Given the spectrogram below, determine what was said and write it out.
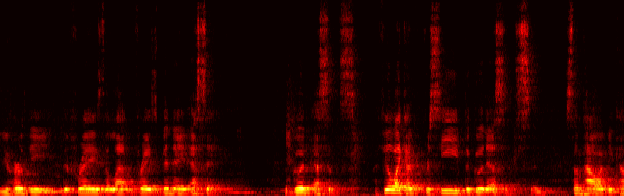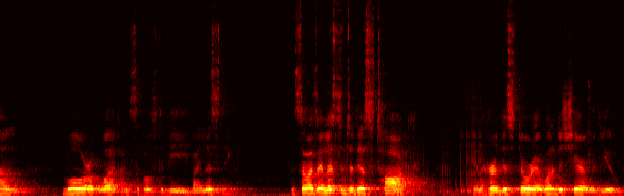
you heard the, the phrase, the Latin phrase, bene esse, the good essence. I feel like I've received the good essence and somehow I've become more of what I'm supposed to be by listening. And so as I listened to this talk and heard this story, I wanted to share it with you.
